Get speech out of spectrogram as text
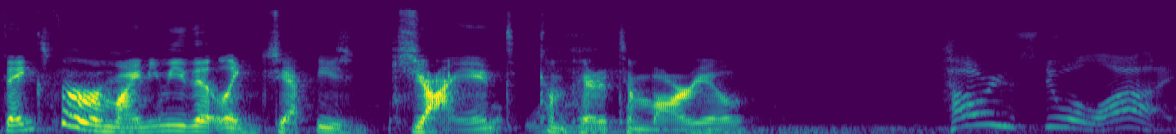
Thanks for reminding me that like Jeffy's giant compared to Mario. How are you still alive?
